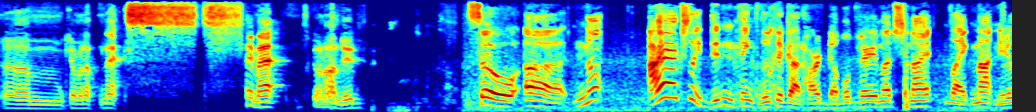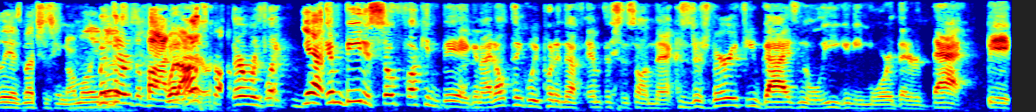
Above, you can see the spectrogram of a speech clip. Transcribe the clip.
Um, coming up next. Hey, Matt. What's going on, dude? So, uh, not. I actually didn't think Luka got hard doubled very much tonight. Like, not nearly as much as he normally but does. But there was a body what there. Was, there was like, yeah, Embiid is so fucking big, and I don't think we put enough emphasis on that because there's very few guys in the league anymore that are that big.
